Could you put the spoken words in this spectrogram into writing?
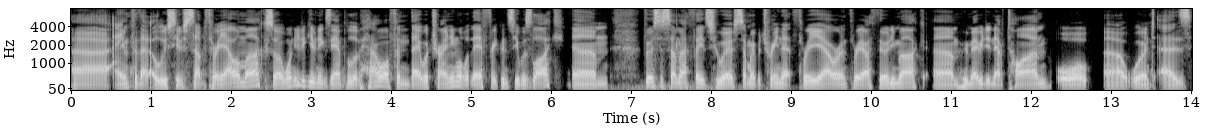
uh, aim for that elusive sub three hour mark. So I want you to give an example of how often they were training, what their frequency was like, um, versus some athletes who were somewhere between that three hour and three hour 30 mark, um, who maybe didn't have time or uh, weren't as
